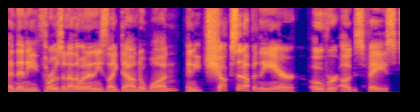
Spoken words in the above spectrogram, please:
And then he throws another one and he's like down to one. And he chucks it up in the air over Ug's face.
